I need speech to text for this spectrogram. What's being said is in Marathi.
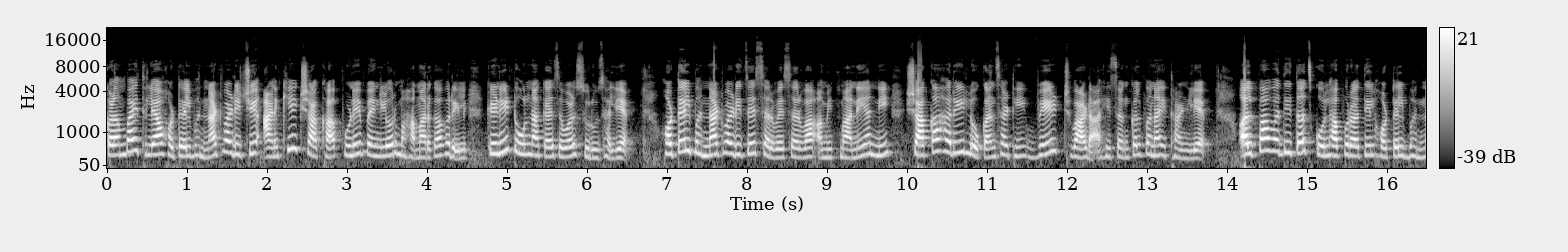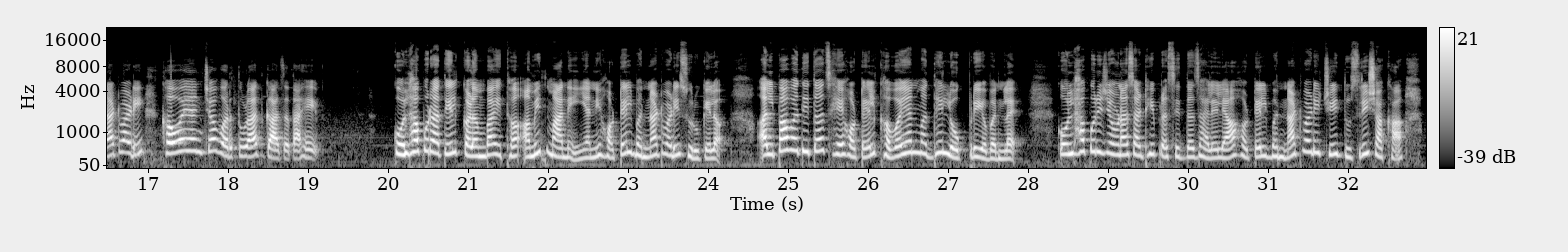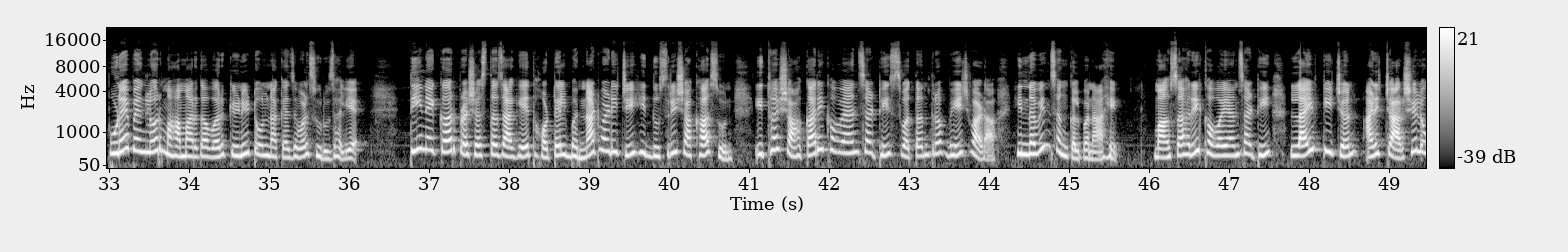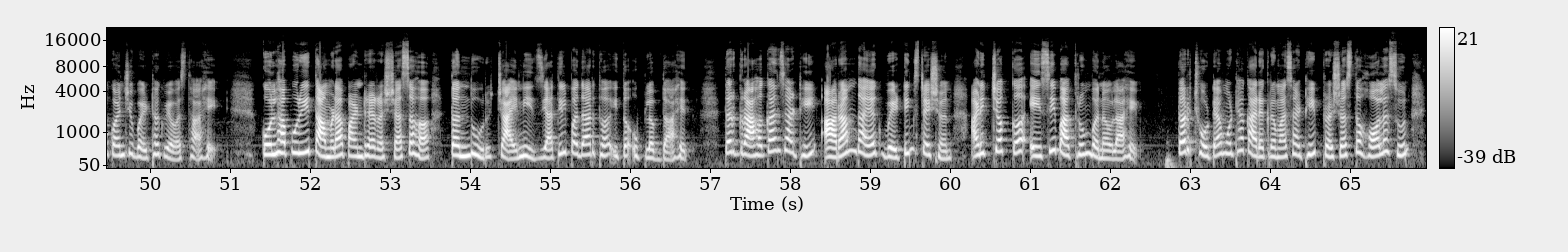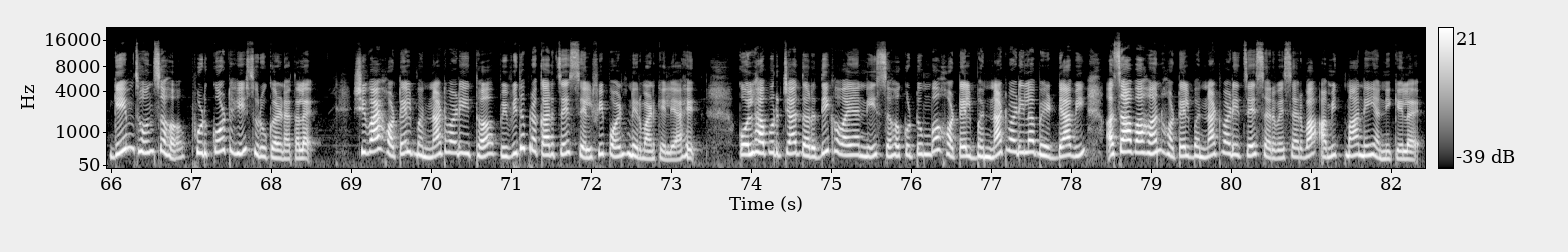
कळंबा इथल्या हॉटेल भन्नाटवाडीची आणखी एक शाखा पुणे बेंगलोर महामार्गावरील किणी टोल नाक्याजवळ सुरू झाली आहे. हॉटेल भन्नाटवाडीचे सर्वेसर्वा अमित माने यांनी शाकाहारी लोकांसाठी वेट वाडा ही संकल्पना इथं आणली आहे. अल्पावधीतच कोल्हापुरातील हॉटेल भन्नाटवाडी खवय्यांच्या वर्तुळात गाजत आहे. कोल्हापुरातील कळंबा इथं अमित माने यांनी हॉटेल भन्नाटवाडी सुरू केलं. अल्पावधीतच हे हॉटेल खवय्यांमध्ये लोकप्रिय बनलंय. कोल्हापुरी जेवणासाठी प्रसिद्ध झालेल्या हॉटेल भन्नाटवाडीची दुसरी शाखा पुणे बेंगलोर महामार्गावर किणी टोल नाक्याजवळ सुरू झाली आहे तीन एकर प्रशस्त जागेत हॉटेल भन्नाटवाडीची ही दुसरी शाखा असून इथं शाकाहारी खवयांसाठी स्वतंत्र व्हेजवाडा ही नवीन संकल्पना आहे. मांसाहारी खवय्यांसाठी लाईव्ह किचन आणि चारशे लोकांची बैठक व्यवस्था आहे. कोल्हापुरी तांबडा पांढऱ्या रश्श्यासह तंदूर चायनीज यातील पदार्थ इथं उपलब्ध आहेत. तर ग्राहकांसाठी आरामदायक वेटिंग स्टेशन आणि चक्क ए सी बाथरूम बनवलं आहे. तर छोट्या मोठ्या कार्यक्रमासाठी प्रशस्त हॉल असून गेम झोनसह फूड कोर्टही सुरू करण्यात आलाय. शिवाय हॉटेल भन्नाटवाडी इथं विविध प्रकारचे सेल्फी पॉईंट निर्माण केले आहेत. कोल्हापूरच्या दर्दी खवायांनी सहकुटुंब हॉटेल भन्नाटवाडीला भेट द्यावी असं आवाहन हॉटेल भन्नाटवाडीचे सर्वेसर्वा अमित माने यांनी केलंय.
